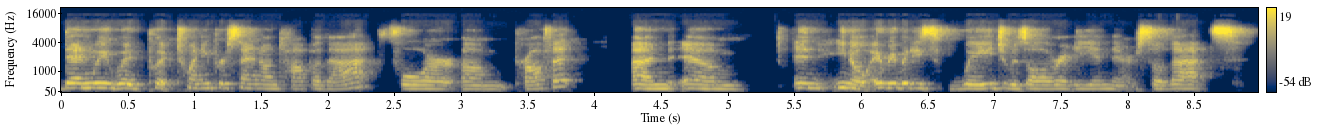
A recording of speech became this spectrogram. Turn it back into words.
Then we would put 20% on top of that for um, profit. And um, and you know, everybody's wage was already in there. So that's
